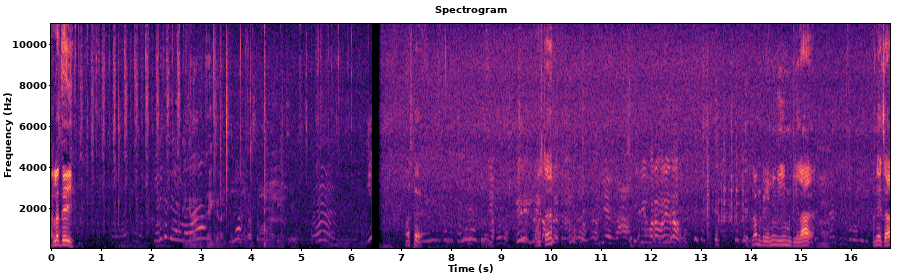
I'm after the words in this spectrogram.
நல்லா தேய். மாஸ்டர். மாஸ்டர். என்ன பண்ணுறீங்க மீன் க்ளீன் பண்ணுறீங்களா பண்ணியாச்சா?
